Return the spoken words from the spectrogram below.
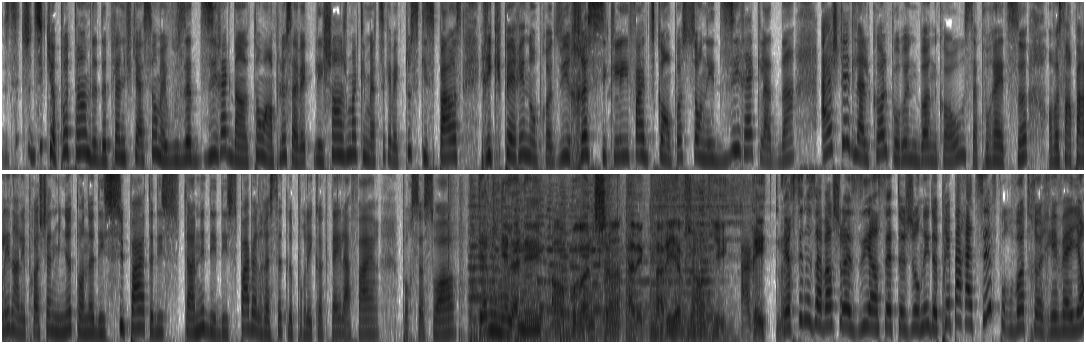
Si tu dis qu'il n'y a pas tant de, de planification, mais vous êtes direct dans le ton en plus avec les changements climatiques, avec tout ce qui se passe, récupérer nos produits, recycler, faire du compost. On est direct là-dedans. Acheter de l'alcool pour une bonne cause, ça pourrait être ça. On va s'en parler dans les prochaines minutes. Puis on a des super, t'as des, t'as amené des, des super belles recettes là, pour les cocktails à faire pour ce soir. Terminez l'année en brunchant avec Marie-Ève Janvier. À rythme. Merci de nous avoir choisis en cette journée de préparatifs pour votre réveillon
